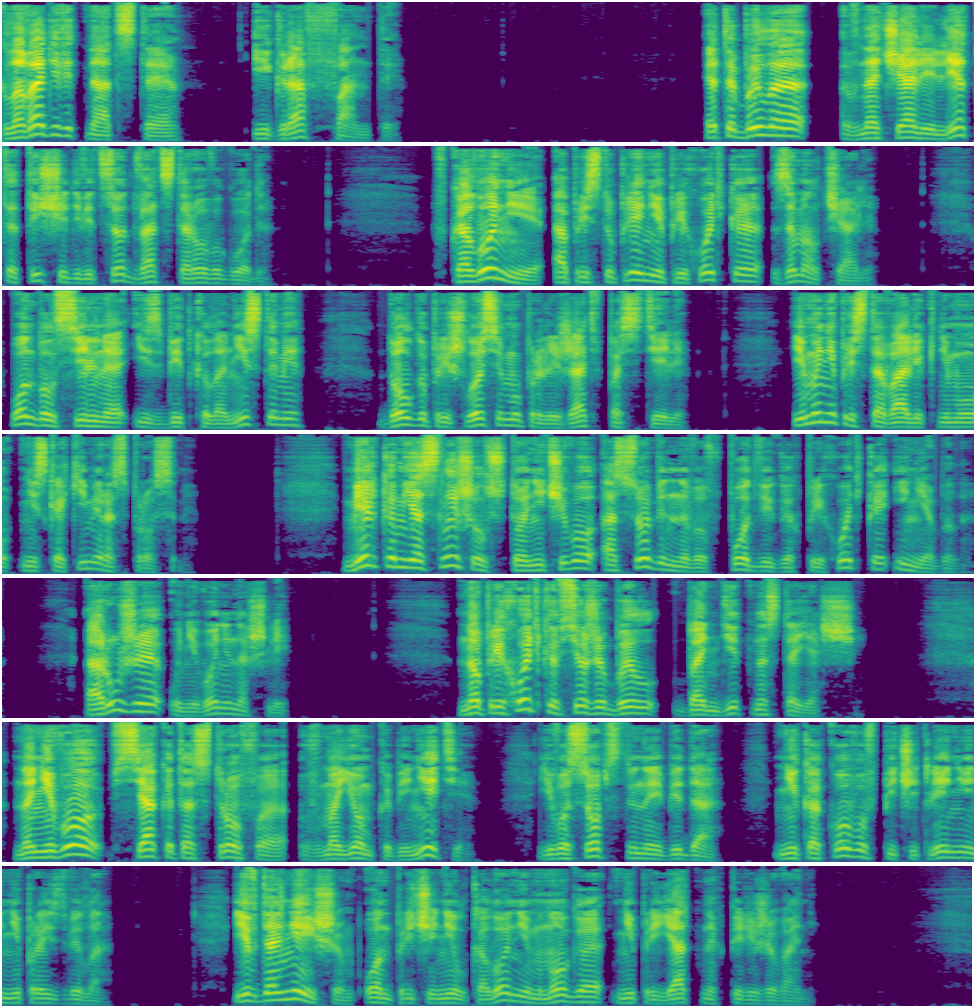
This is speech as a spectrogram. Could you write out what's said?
Глава 19. Игра в фанты. Это было в начале лета 1922 года. В колонии о преступлении Приходько замолчали. Он был сильно избит колонистами, долго пришлось ему пролежать в постели. И мы не приставали к нему ни с какими расспросами. Мельком я слышал, что ничего особенного в подвигах Приходько и не было. Оружия у него не нашли. Но Приходько все же был бандит настоящий. На него вся катастрофа в моем кабинете, его собственная беда, никакого впечатления не произвела. И в дальнейшем он причинил колонии много неприятных переживаний.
